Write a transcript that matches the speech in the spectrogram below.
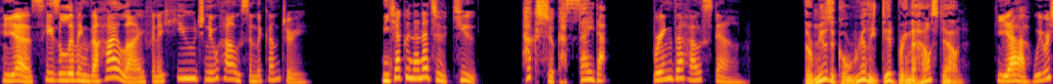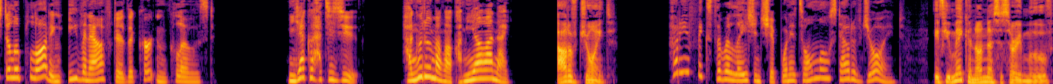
Yes, he's living the high life in a huge new house in the country. 279 拍手喝采だ Bring the house down. The musical really did bring the house down. Yeah, we were still applauding even after the curtain closed. 280歯車が噛み合わない Out of joint. How do you fix the relationship when it's almost out of joint? If you make an unnecessary move,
